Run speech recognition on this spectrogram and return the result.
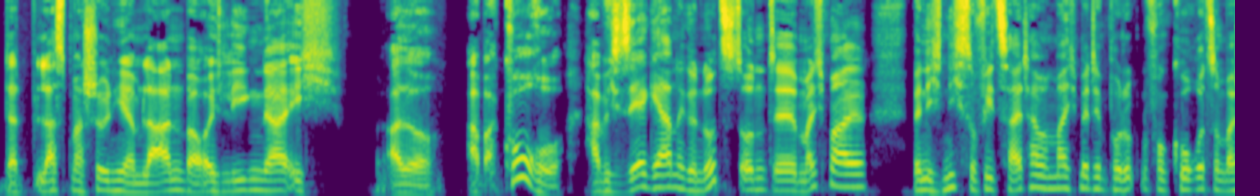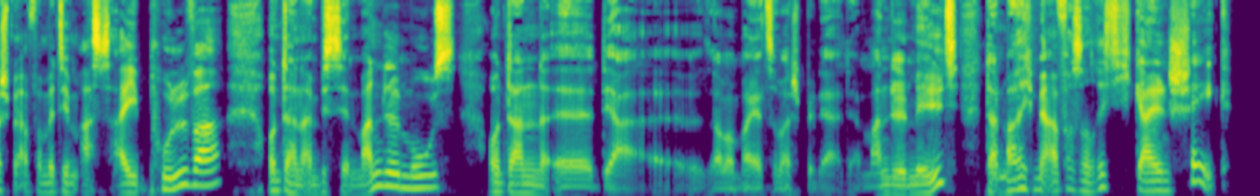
das lasst mal schön hier im Laden bei euch liegen da. Ich, also, aber Coro habe ich sehr gerne genutzt und äh, manchmal, wenn ich nicht so viel Zeit habe, mache ich mit den Produkten von Coro zum Beispiel einfach mit dem Acai Pulver und dann ein bisschen Mandelmus und dann äh, der äh, sagen wir mal jetzt zum Beispiel der, der Mandelmilch. Dann mache ich mir einfach so einen richtig geilen Shake.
